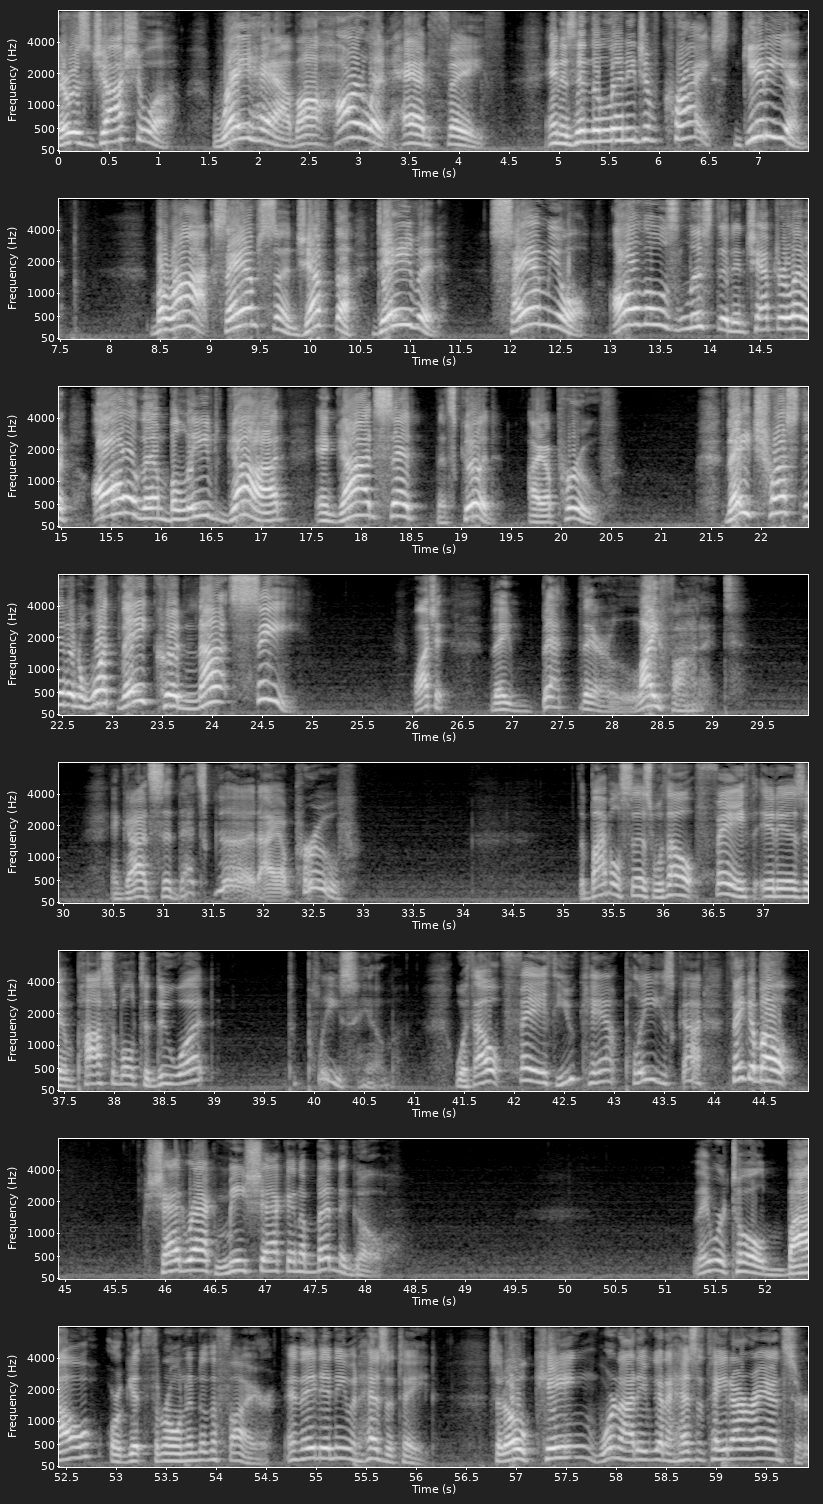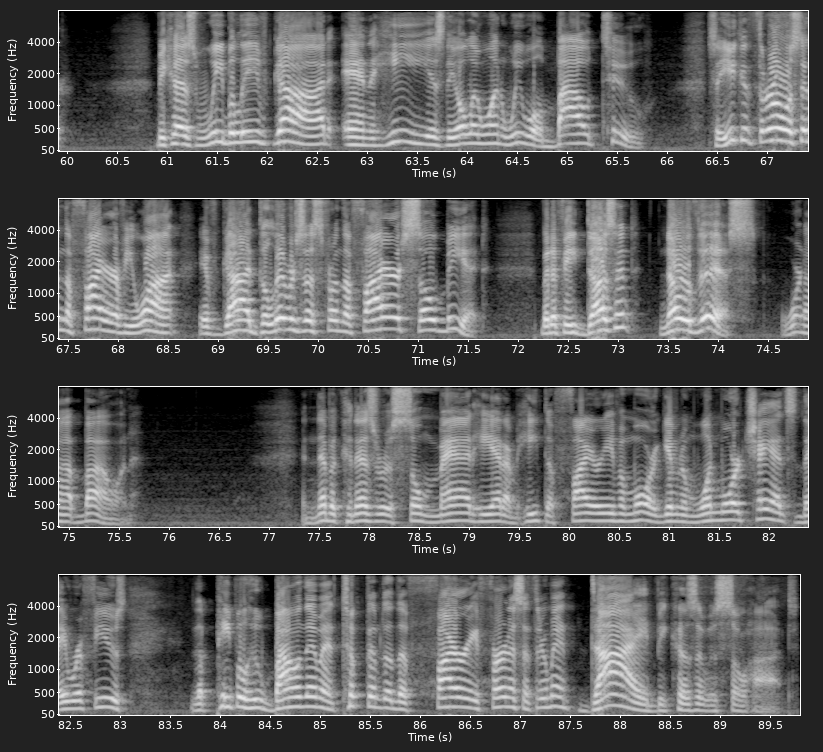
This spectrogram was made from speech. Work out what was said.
There was Joshua. Rahab, a harlot, had faith and is in the lineage of Christ. Gideon, Barak, Samson, Jephthah, David, Samuel, all those listed in chapter 11, all of them believed God, and God said, That's good. I approve. They trusted in what they could not see. Watch it. They bet their life on it. And God said, That's good. I approve. The Bible says, without faith, it is impossible to do what? To please Him. Without faith, you can't please God. Think about Shadrach, Meshach, and Abednego. They were told, bow or get thrown into the fire. And they didn't even hesitate. Said, Oh, king, we're not even going to hesitate our answer. Because we believe God and He is the only one we will bow to. So you can throw us in the fire if you want. If God delivers us from the fire, so be it. But if He doesn't, know this we're not bowing. And Nebuchadnezzar is so mad he had him heat the fire even more, giving them one more chance. They refused. The people who bound them and took them to the fiery furnace and threw them in died because it was so hot.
